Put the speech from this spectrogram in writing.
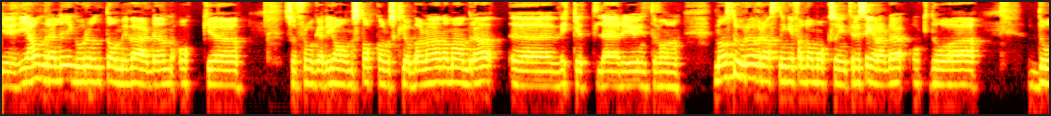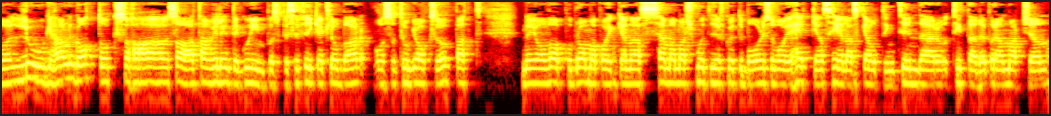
i andra ligor runt om i världen. Och så frågade jag om Stockholmsklubbarna, de andra, eh, vilket lär ju inte vara någon stor överraskning ifall de också är intresserade. Och då, då log han gott och sa, sa att han ville inte gå in på specifika klubbar. Och så tog jag också upp att när jag var på Brommapojkarnas hemmamatch mot IFK Göteborg så var ju Häckens hela scoutingteam där och tittade på den matchen.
